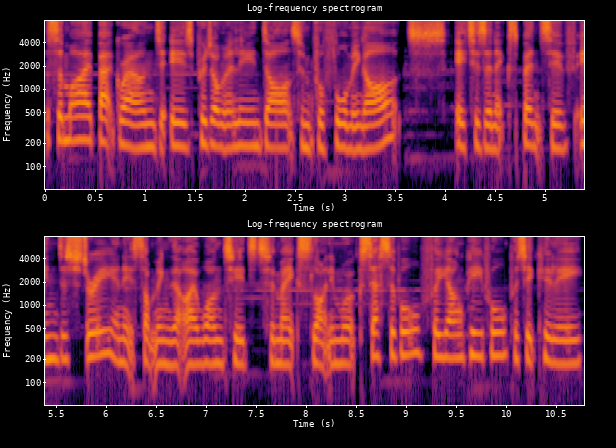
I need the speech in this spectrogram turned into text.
So, my background is predominantly in dance and performing arts. It is an expensive industry, and it's something that I wanted to make slightly more accessible for young people, particularly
